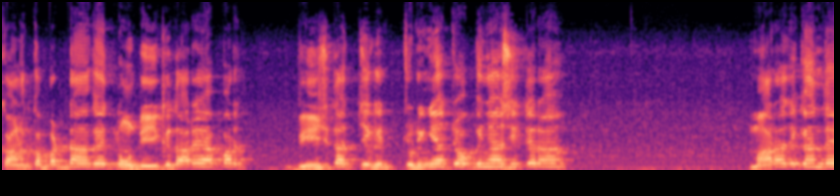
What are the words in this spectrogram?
ਕਣਕ ਵੱਢਾਂਗੇ, ਤੂੰ ਡੀਕਦਾ ਰਿਹਾ ਪਰ ਬੀਜ ਤਾਂ ਚਿਗ- ਚਿੜੀਆਂ ਚੁਗ ਗਈਆਂ ਸੀ ਤੇਰਾ। ਮਹਾਰਾਜ ਕਹਿੰਦੇ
